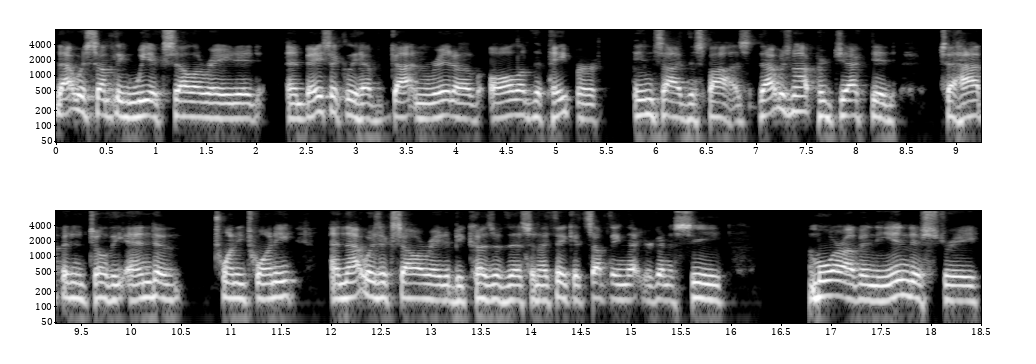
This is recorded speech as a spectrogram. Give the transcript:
That was something we accelerated and basically have gotten rid of all of the paper inside the spas. That was not projected to happen until the end of 2020. And that was accelerated because of this. And I think it's something that you're going to see more of in the industry.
